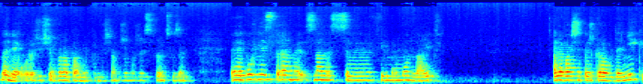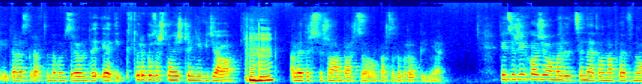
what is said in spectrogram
no nie, urodził się w Alabamie, pomyślałam, że może jest Francuzem. E, głównie znany, znany z e, filmu Moonlight, ale właśnie też grał w The Nick i teraz gra w tym nowym serialu The Eddie, którego zresztą jeszcze nie widziałam, mhm. ale też słyszałam bardzo, bardzo dobre opinie. Więc jeżeli chodzi o medycynę, to na pewno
